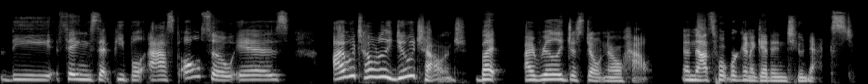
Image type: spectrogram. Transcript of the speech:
the things that people ask also is I would totally do a challenge, but I really just don't know how. And that's what we're going to get into next.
